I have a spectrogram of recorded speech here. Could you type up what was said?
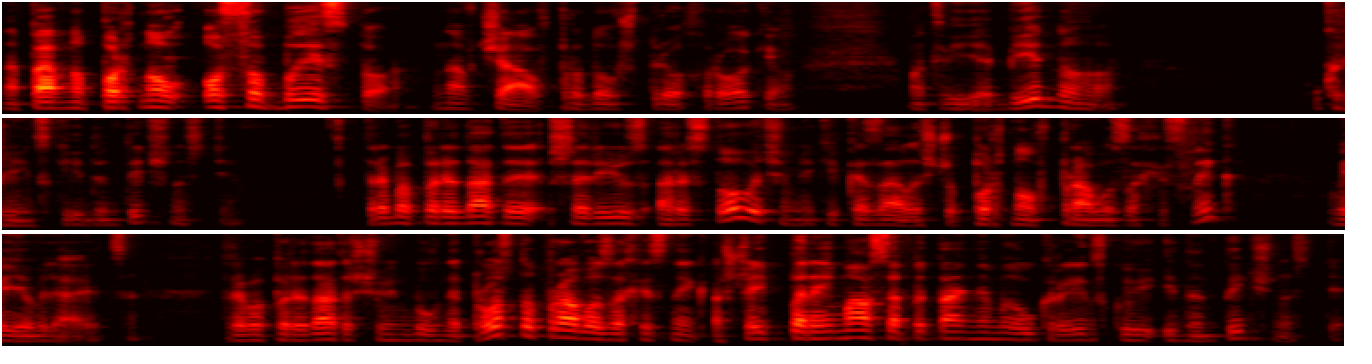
Напевно, Портнов особисто навчав впродовж трьох років Матвія Бідного українській ідентичності. Треба передати Шарію з Арестовичем, які казали, що Портнов правозахисник, виявляється. Треба передати, що він був не просто правозахисник, а ще й переймався питаннями української ідентичності.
